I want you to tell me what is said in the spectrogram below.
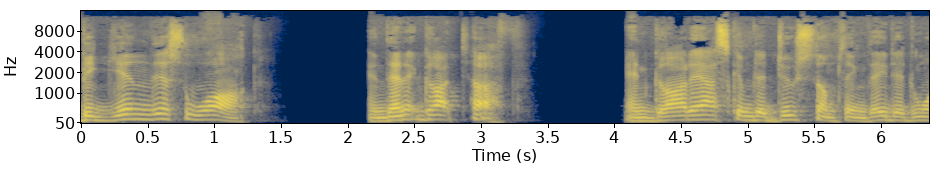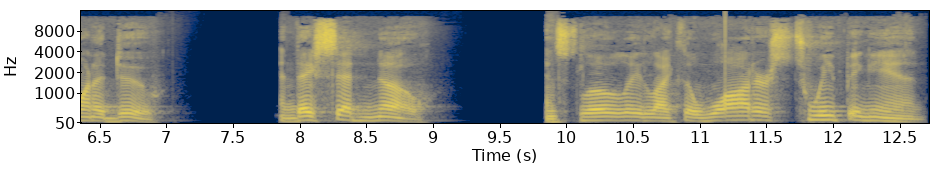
begin this walk and then it got tough. And God asked them to do something they didn't want to do. And they said no. And slowly, like the water sweeping in,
